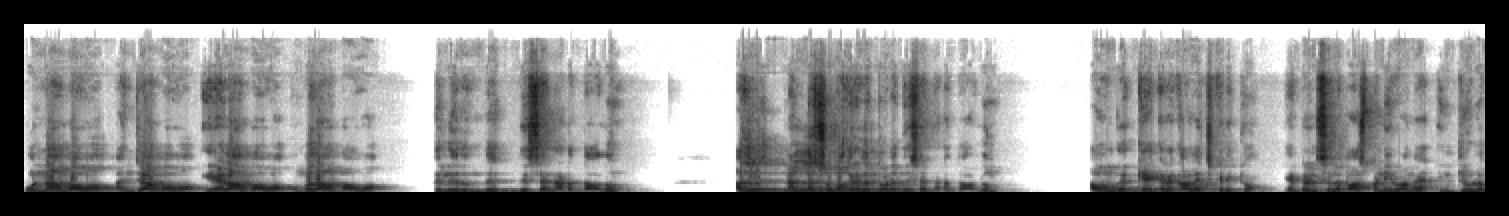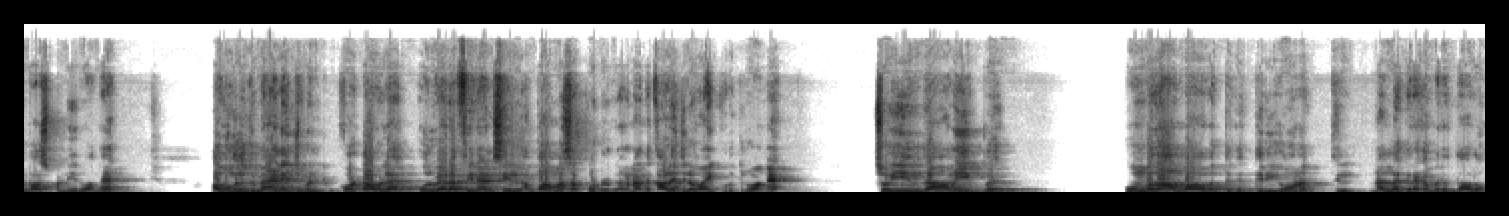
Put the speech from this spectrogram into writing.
ஒன்னாம் பாவம் அஞ்சாம் பாவம் ஏழாம் பாவம் ஒன்பதாம் பாவம் இருந்து திசை நடந்தாலும் அது நல்ல சுபகிரகத்தோட திசை நடந்தாலும் அவங்க கேட்குற காலேஜ் கிடைக்கும். என்ட்ரன்ஸில் பாஸ் பண்ணிடுவாங்க இன்டர்வியூவில் பாஸ் பண்ணிடுவாங்க அவங்களுக்கு மேனேஜ்மெண்ட் கோட்டாவில் ஒருவேளை ஃபினான்சியல் அப்பா அம்மா சப்போர்ட் இருக்காங்கன்னா அந்த காலேஜில் வாங்கி கொடுத்துருவாங்க. ஸோ இந்த அமைப்பு ஒன்பதாம் பாவத்துக்கு திரிகோணத்தில் நல்ல கிரகம் இருந்தாலும்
